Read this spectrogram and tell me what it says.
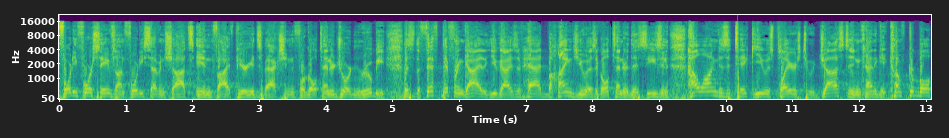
44 saves on 47 shots in five periods of action for goaltender Jordan Ruby. This is the fifth different guy that you guys have had behind you as a goaltender this season. How long does it take you as players to adjust and kind of get comfortable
